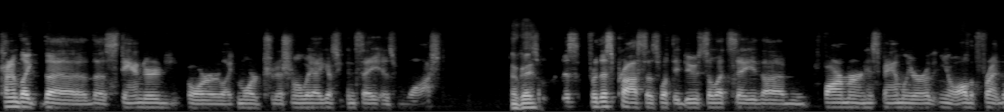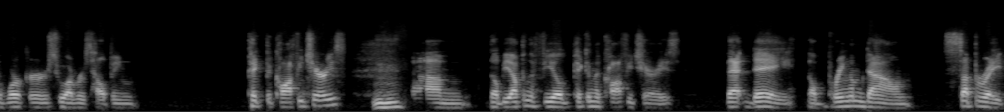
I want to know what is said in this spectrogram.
Kind of like the the standard or like more traditional way, I guess you can say, is washed. okay. So for this for this process, what they do. So let's say the farmer and his family, or you know all the friend, the workers, whoever's helping pick the coffee cherries. hmm um, they'll be up in the field picking the coffee cherries. That day, they'll bring them down, separate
